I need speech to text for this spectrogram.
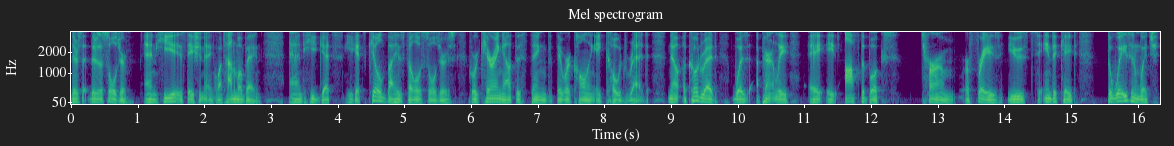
there's a, there's a soldier, and he is stationed in Guantanamo Bay, and he gets he gets killed by his fellow soldiers who are carrying out this thing that they were calling a code red. Now, a code red was apparently a, a off the books term or phrase used to indicate the ways in which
